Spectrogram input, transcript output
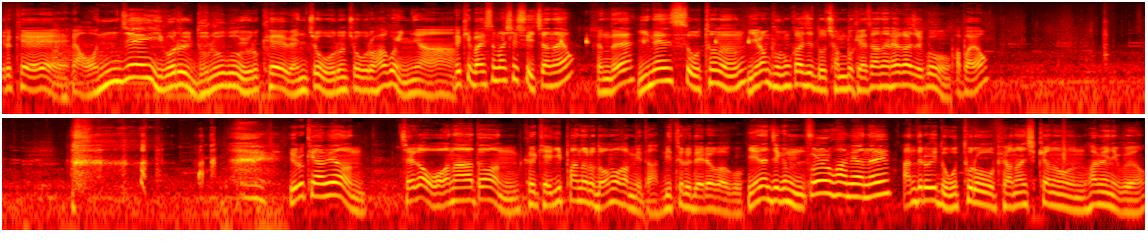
이렇게 야, 언제 이거를 누르고 이렇게 왼쪽 오른쪽으로 하고 있냐 이렇게 말씀하실 수 있잖아요 근데 이넨스 오토는 이런 부분까지도 전부 계산을 해가지고 봐봐요 이렇게 하면 제가 원하던 그 계기판으로 넘어갑니다. 밑으로 내려가고. 얘는 지금 풀 화면을 안드로이드 오토로 변환시켜 놓은 화면이고요.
